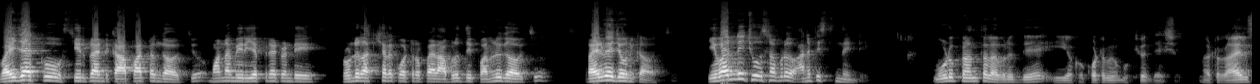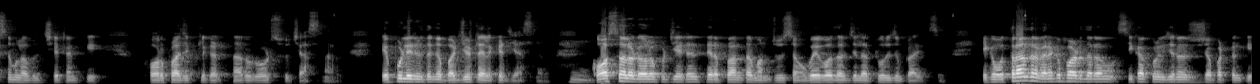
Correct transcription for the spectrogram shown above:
వైజాగ్ స్టీల్ ప్లాంట్ కాపాడటం కావచ్చు. మొన్న మీరు చెప్పినటువంటి రెండు లక్షల కోట్ల రూపాయల అభివృద్ధి పనులు కావచ్చు. రైల్వే జోన్ కావచ్చు. ఇవన్నీ చూసినప్పుడు అనిపిస్తుంది ఏంటి మూడు ప్రాంతాల అభివృద్ధి ఈ యొక్క కూటమి ముఖ్య ఉద్దేశం. అటు రాయలసీమలో అభివృద్ధి చేయడానికి పవర్ ప్రాజెక్టులు కడుతున్నారు రోడ్స్ చేస్తున్నారు. ఎప్పుడు లేని విధంగా బడ్జెట్లు ఎలకేట్ చేస్తున్నారు. కోస్తాలో డెవలప్ చేయడానికి తీర ప్రాంతాలు మనం చూసాం. ఉభయ గోదావరి జిల్లా టూరిజం ప్రాజెక్ట్స్. ఇక ఉత్తరాంధ్ర వెనకబాటుదరం శ్రీకాకుళం విజయనగరం విశాఖపట్నంకి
